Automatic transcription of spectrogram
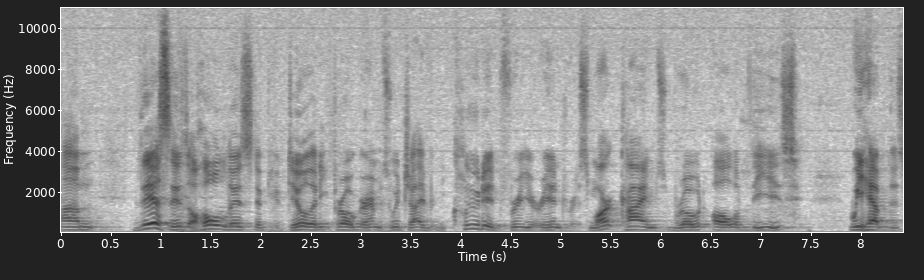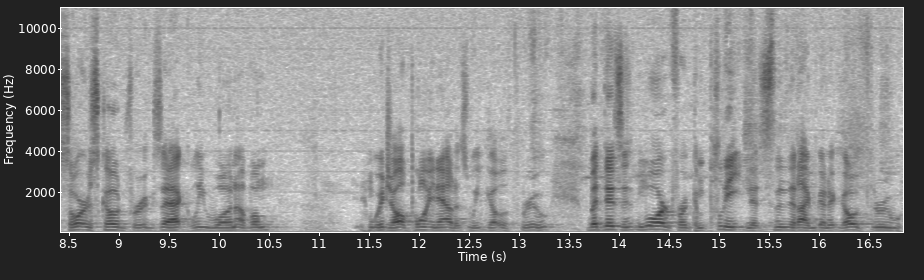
Um, this is a whole list of utility programs which I've included for your interest. Mark Kimes wrote all of these. We have the source code for exactly one of them, which I'll point out as we go through. But this is more for completeness than that I'm going to go through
